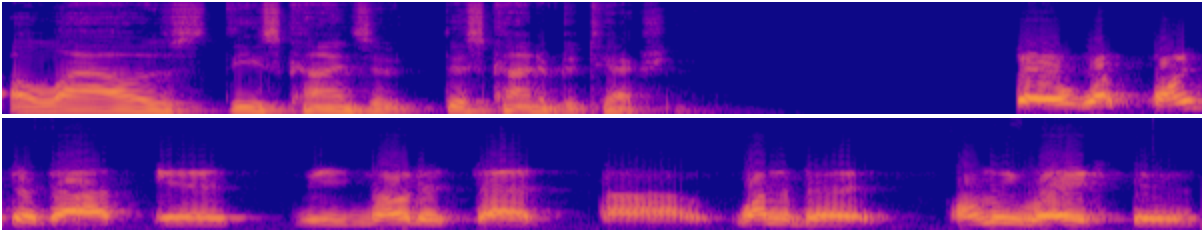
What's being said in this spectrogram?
allows these kinds of this kind of detection? So what pointer does is we noticed that uh, one of the only ways to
